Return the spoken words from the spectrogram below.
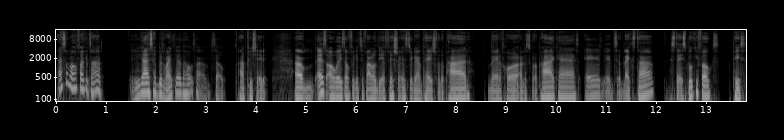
That's a long fucking time. And you guys have been right there the whole time. So I appreciate it. Um, as always, don't forget to follow the official Instagram page for the pod, Man of Horror underscore podcast. And until next time, stay spooky, folks. Peace.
